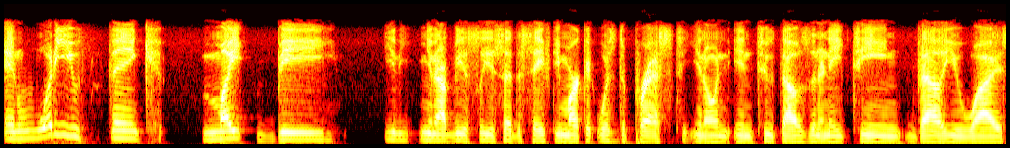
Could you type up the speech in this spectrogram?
and what do you think might be? You, you know, obviously, you said the safety market was depressed. You know, in, in 2018, value wise,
